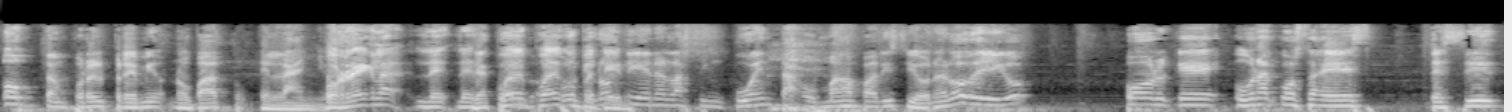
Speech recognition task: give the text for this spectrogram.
optan por el premio novato del año Por regla, le- le de acuerdo, puede- puede porque no tiene las 50 o más apariciones. Lo digo porque una cosa es decir,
